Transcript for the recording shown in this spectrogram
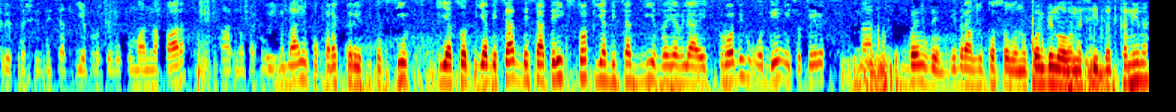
360, є противотуманна фара. Гарно так виглядає. По характеристиках 7550, 10 рік, 152 заявляють пробігу, 1,4 у нас бензин. Відразу по салону комбінована світла тканина,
